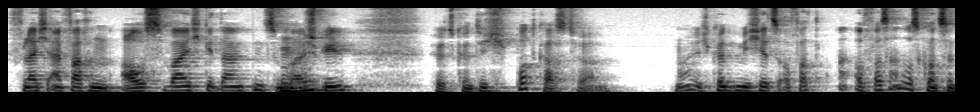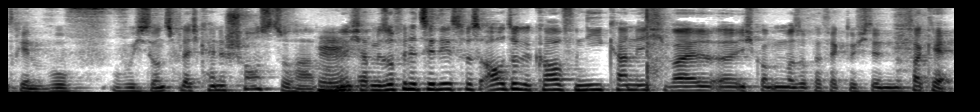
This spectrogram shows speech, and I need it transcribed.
vielleicht einfach einen Ausweichgedanken, zum mhm. Beispiel, jetzt könnte ich Podcast hören. Ne, ich könnte mich jetzt auf was, auf was anderes konzentrieren, wo, wo ich sonst vielleicht keine Chance zu habe. Mhm. Ich habe mir so viele CDs fürs Auto gekauft, nie kann ich, weil äh, ich komme immer so perfekt durch den Verkehr.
